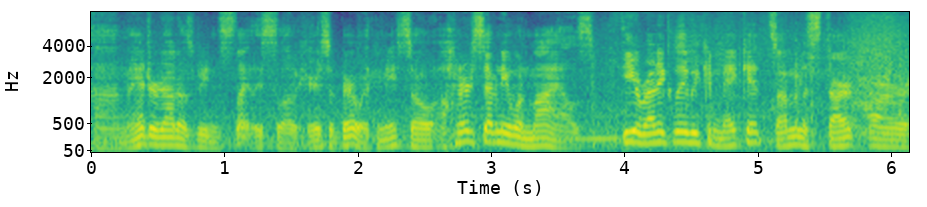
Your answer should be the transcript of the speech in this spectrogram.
uh, my Android Auto is being slightly slow here, so bear with me. So 171 miles. Theoretically, we can make it. So I'm going to start our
